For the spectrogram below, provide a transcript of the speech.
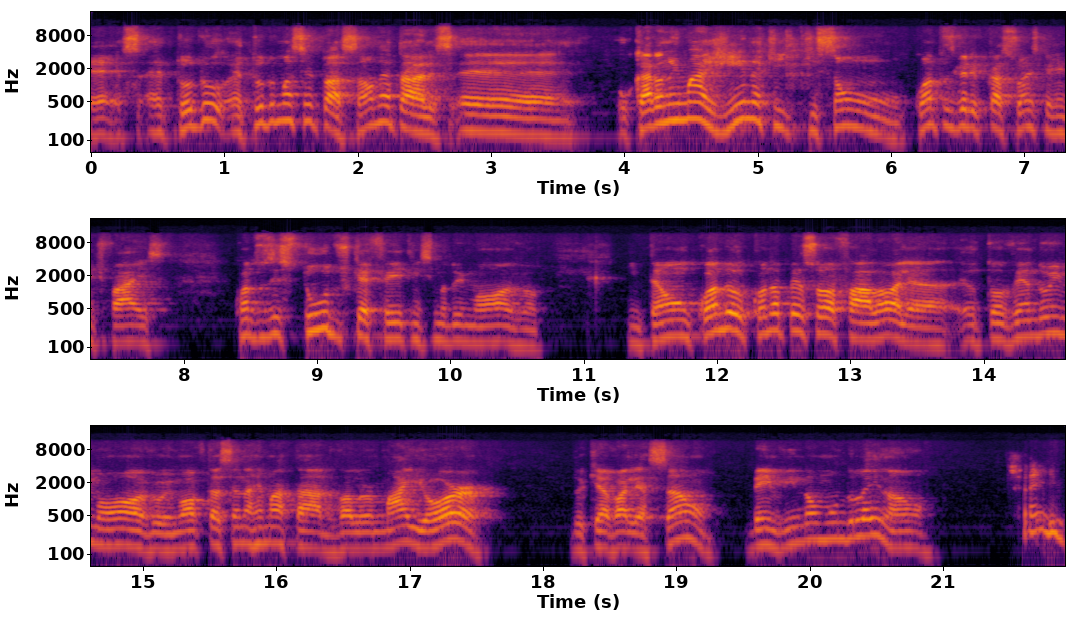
É, é, tudo, é tudo uma situação, né, Thales? É, o cara não imagina que, que são quantas verificações que a gente faz, quantos estudos que é feito em cima do imóvel. Então, quando, quando a pessoa fala, olha, eu estou vendo um imóvel, o imóvel está sendo arrematado, valor maior do que a avaliação, bem-vindo ao mundo do leilão. Isso aí.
